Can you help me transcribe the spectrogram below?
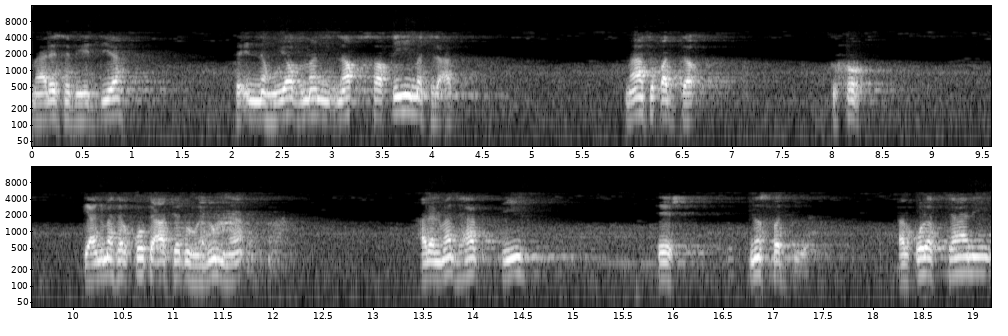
ما ليس به الدية فإنه يضمن نقص قيمة العبد. ما تقدر بحر يعني مثل قطعت يده اليمنى على المذهب فيه إيش؟ نصف الدية. القول الثاني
